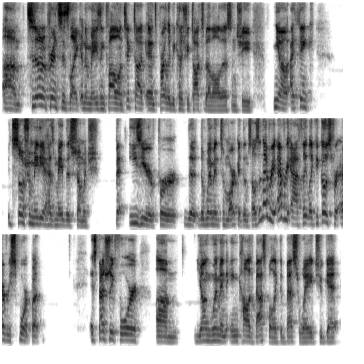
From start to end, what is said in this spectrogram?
Um, Sedona Prince is like an amazing follow on TikTok, and it's partly because she talks about all this, and she, you know, I think social media has made this so much easier for the the women to market themselves, and every every athlete, like it goes for every sport, but especially for um, young women in college basketball, like the best way to get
